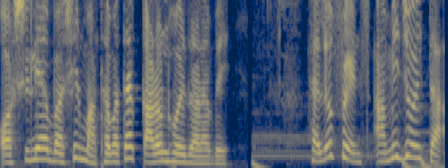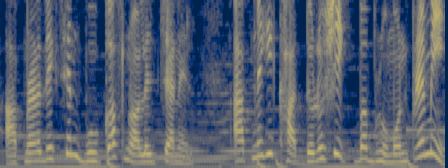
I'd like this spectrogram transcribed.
অস্ট্রেলিয়াবাসীর মাথা ব্যথার কারণ হয়ে দাঁড়াবে? হ্যালো ফ্রেন্ডস আমি জয়িতা। আপনারা দেখছেন বুক অফ নলেজ চ্যানেল আপনি কি খাদ্যরসিক বা ভ্রমণপ্রেমী?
